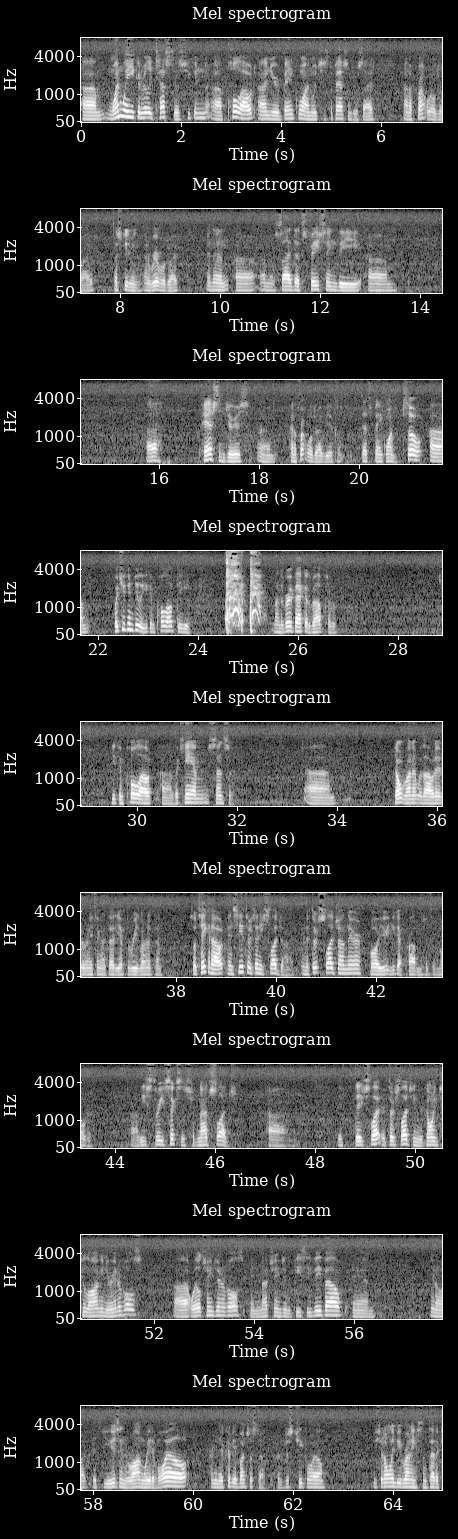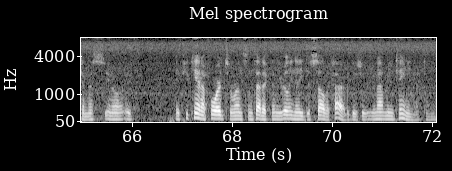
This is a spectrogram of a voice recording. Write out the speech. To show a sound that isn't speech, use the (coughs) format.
um, one way you can really test this, you can uh, pull out on your bank one, which is the passenger side, on a front wheel drive, excuse me, on a rear wheel drive, and then uh, on the side that's facing the um, uh, passengers um, on a front wheel drive vehicle, that's bank one. So um, what you can do, you can pull out the, (coughs) on the very back of the valve cover, you can pull out uh, the cam sensor. Um, don't run it without it or anything like that. You have to relearn it then. So take it out and see if there's any sludge on it. And if there's sludge on there, boy, you, you got problems with your motor. Uh, these three sixes should not sludge. Um, if they if they're sludging, you're going too long in your intervals, uh, oil change intervals, and you're not changing the PCV valve, and you know, it's using the wrong weight of oil. I mean, there could be a bunch of stuff, or just cheap oil. You should only be running synthetic in this. You know, if if you can't afford to run synthetic, then you really need to sell the car because you're, you're not maintaining it. And,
